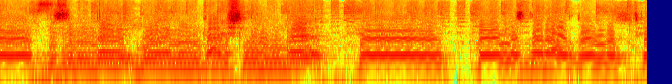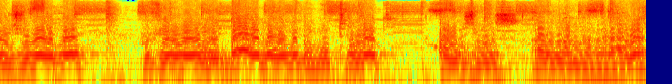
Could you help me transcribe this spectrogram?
Ee, bizim de bu emeğin karşılığında e, babamızdan aldığımız tecrübeyle bu firmayı daha ilerlere götürmek amacımız ablamla beraber.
